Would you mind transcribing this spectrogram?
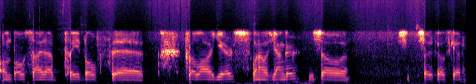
on both sides. I played both uh, for a lot of years when I was younger, so so it feels good.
